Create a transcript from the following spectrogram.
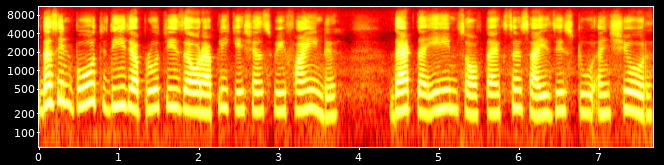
Thus, in both these approaches or applications, we find that the aims of the exercise is to ensure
